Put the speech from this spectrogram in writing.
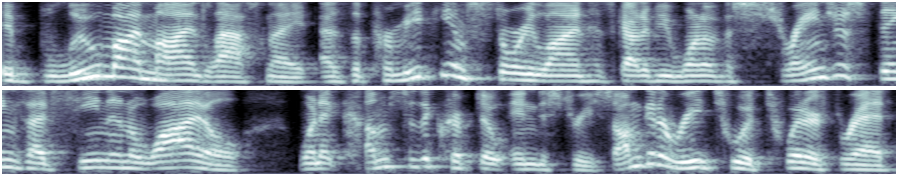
it blew my mind last night as the Prometheum storyline has got to be one of the strangest things I've seen in a while when it comes to the crypto industry. So I'm going to read to a Twitter thread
